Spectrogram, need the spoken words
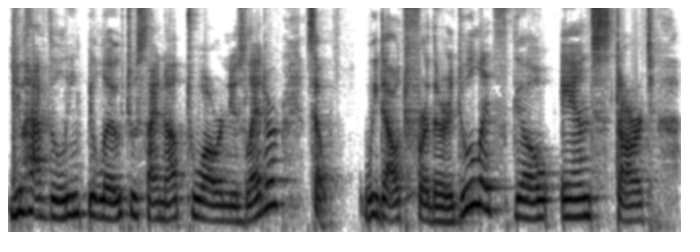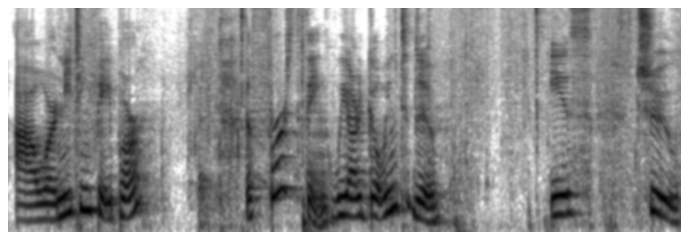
you have the link below to sign up to our newsletter. So without further ado let's go and start our knitting paper. The first thing we are going to do is to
